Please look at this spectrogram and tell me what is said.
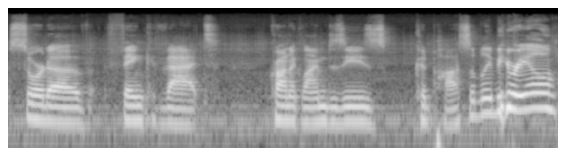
sort of think that chronic Lyme disease could possibly be real.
